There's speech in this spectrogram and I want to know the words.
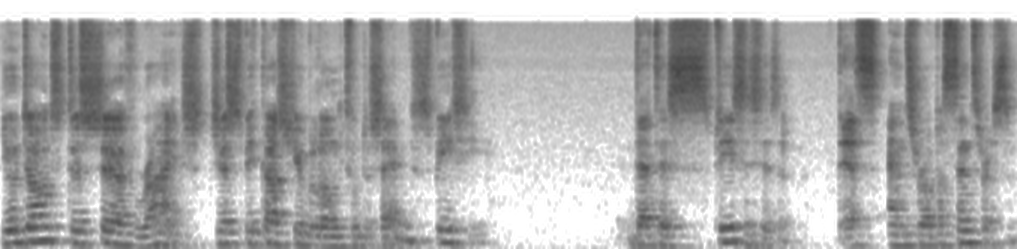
You don't deserve rights just because you belong to the same species. That is speciesism. That's anthropocentrism.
